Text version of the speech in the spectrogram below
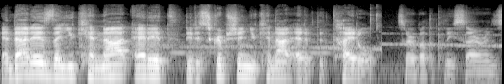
and that is that you cannot edit the description, you cannot edit the title. Sorry about the police sirens.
